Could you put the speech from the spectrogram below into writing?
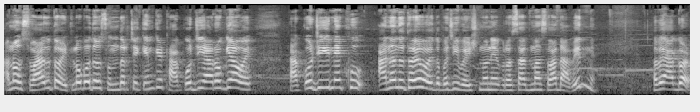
આનો સ્વાદ તો એટલો બધો સુંદર છે. કેમ કે ઠાકોરજી આરોગ્યા હોય, ઠાકોરજીને ખૂબ આનંદ થયો હોય તો પછી વૈષ્ણવને પ્રસાદમાં સ્વાદ આવે જ ને. હવે આગળ.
